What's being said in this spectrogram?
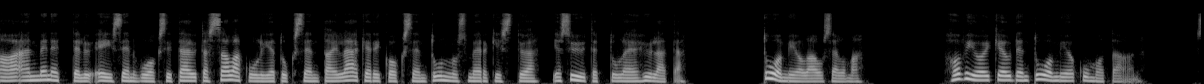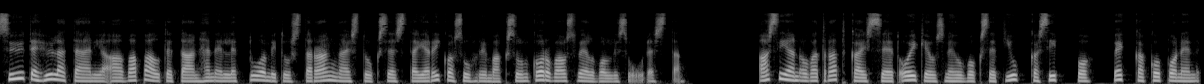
AN-menettely ei sen vuoksi täytä salakuljetuksen tai lääkerikoksen tunnusmerkistöä ja syyte tulee hylätä. Tuomiolauselma. Hovioikeuden tuomio kumotaan. Syyte hylätään ja A vapautetaan hänelle tuomitusta rangaistuksesta ja rikosuhrimaksun korvausvelvollisuudesta. Asian ovat ratkaisseet oikeusneuvokset Jukka Sippo, Pekka Koponen,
